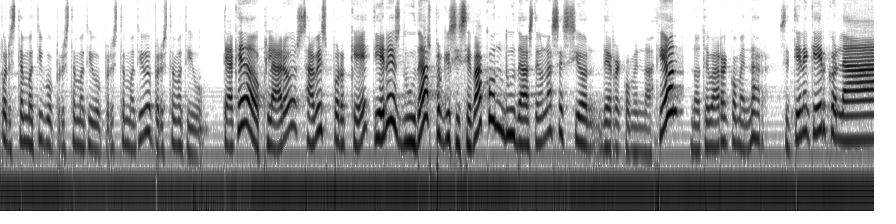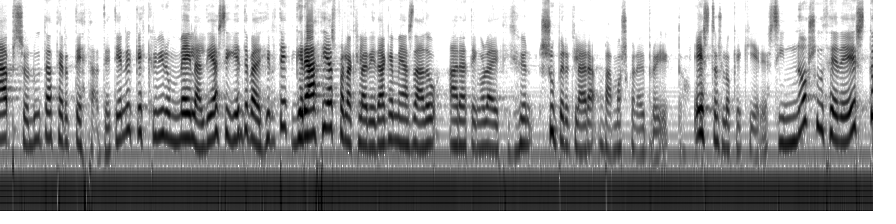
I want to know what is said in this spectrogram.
por este motivo, por este motivo, por este motivo y por este motivo. ¿Te ha quedado claro? ¿Sabes por qué? ¿Tienes dudas? Porque si se va con dudas de una sesión de recomendación, no te va a recomendar. Se tiene que ir con la absoluta certeza. Te tienes que escribir un mail al día siguiente para decirte gracias por la claridad que me has dado. Ahora tengo la decisión súper clara. Vamos con el proyecto. Esto es lo que quieres. Si no sucede esto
